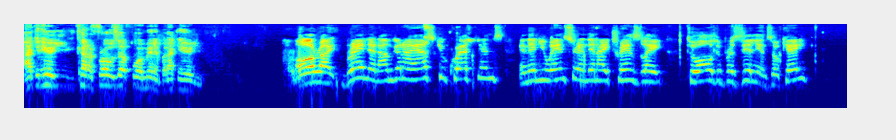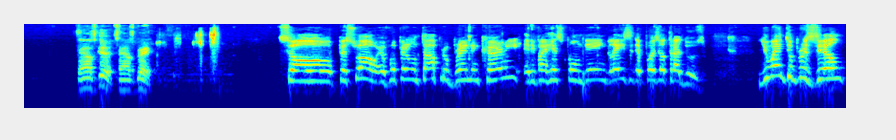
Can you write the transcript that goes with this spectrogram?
I can hear you. You kind of froze up for a minute, but I can hear you. All right, Brandon, I'm gonna ask you questions, and then you answer, and then I translate to all the Brazilians. Okay? Sounds good. Sounds great. So, pessoal, eu vou perguntar para o Brandon Curry, ele vai responder em inglês e depois eu traduzo. You went to Brazil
